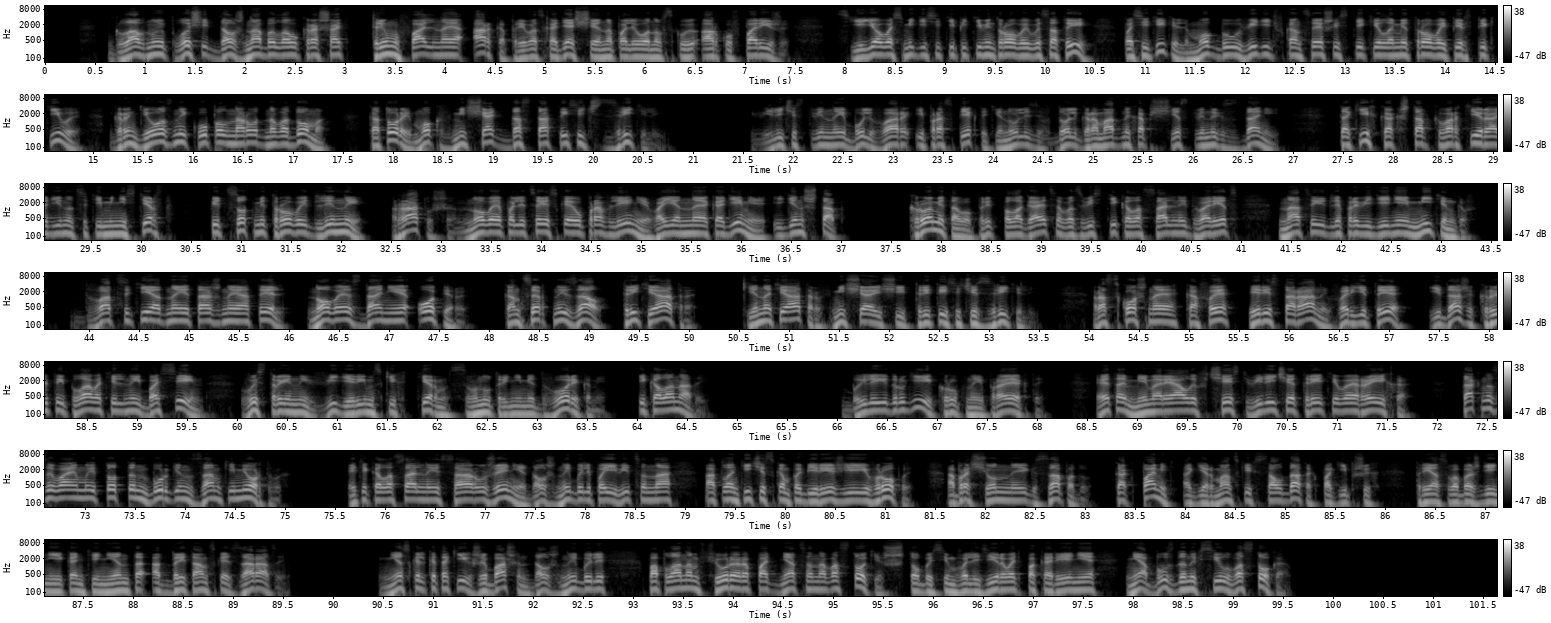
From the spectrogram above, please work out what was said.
Главную площадь должна была украшать триумфальная арка, превосходящая Наполеоновскую арку в Париже. С ее 85-метровой высоты посетитель мог бы увидеть в конце 6-километровой перспективы грандиозный купол Народного дома, который мог вмещать до 100 тысяч зрителей. Величественные бульвары и проспекты тянулись вдоль громадных общественных зданий, таких как штаб-квартира 11 министерств 500-метровой длины, ратуша, новое полицейское управление, военная академия и генштаб. Кроме того, предполагается возвести колоссальный дворец нации для проведения митингов, 21-этажный отель, новое здание оперы, концертный зал, три театра, кинотеатр, вмещающий 3000 зрителей, роскошное кафе и рестораны, варьете и даже крытый плавательный бассейн, выстроенный в виде римских терм с внутренними двориками и колоннадой. Были и другие крупные проекты. Это мемориалы в честь величия Третьего Рейха, так называемые Тоттенбурген замки мертвых. Эти колоссальные сооружения должны были появиться на Атлантическом побережье Европы, обращенные к западу, как память о германских солдатах, погибших при освобождении континента от британской заразы. Несколько таких же башен должны были по планам фюрера подняться на востоке, чтобы символизировать покорение необузданных сил Востока.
